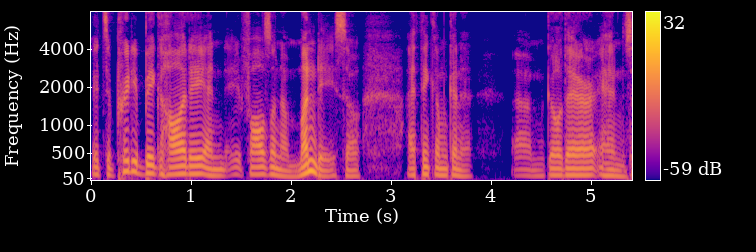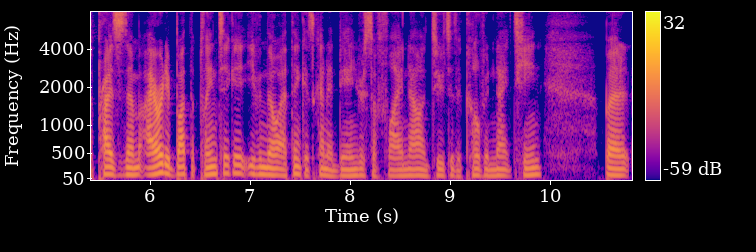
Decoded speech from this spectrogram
it's a pretty big holiday, and it falls on a Monday. So I think I'm gonna um, go there and surprise them. I already bought the plane ticket, even though I think it's kind of dangerous to fly now due to the COVID 19. But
